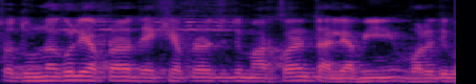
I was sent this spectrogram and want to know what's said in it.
তো দুলনাগুলি আপনারা দেখে আপনারা যদি মার করেন, তাহলে আমি বলে দিব।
